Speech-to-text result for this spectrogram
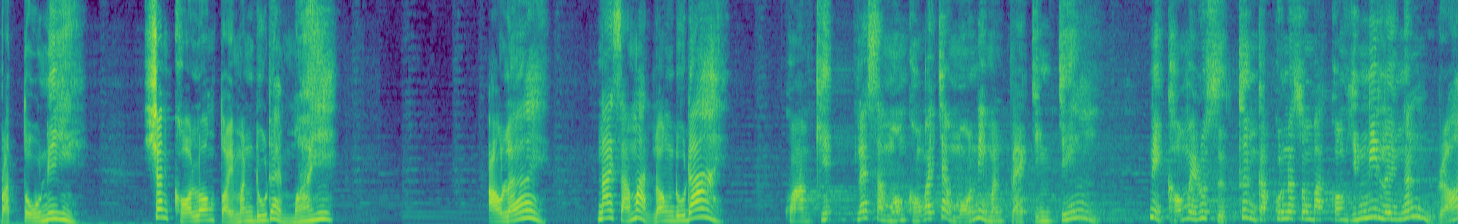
ประตูนี่ ฉันขอลองต่อยมันดูได้ไหม เอาเลย นายสามารถลองดูได้ ความคิดและสมองของไอ้เจ้าหมอนี่มันแปลกจริง ๆ นี่เขาไม่รู้สึกทึ่งกับคุณสมบัติของหินนี่เลยงั้นเหรอ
